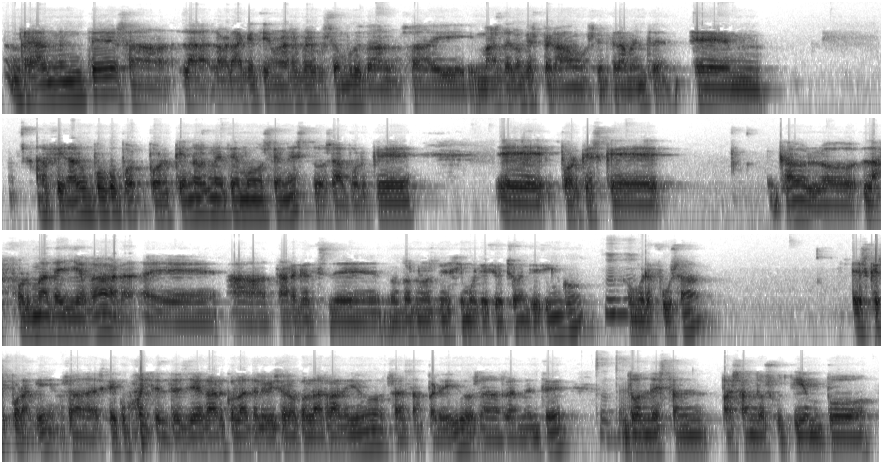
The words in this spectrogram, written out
Realmente, o sea, la, la verdad que tiene una repercusión brutal, o sea, y, y más de lo que esperábamos, sinceramente. Eh, al final, un poco, ¿por, ¿por, qué nos metemos en esto? O sea, ¿por qué? Eh, porque es que claro, lo, la forma de llegar eh, a targets de, nosotros nos dijimos 18-25, uh -huh. como Refusa, es que es por aquí. O sea, es que como intentes llegar con la televisión o con la radio, o sea, estás perdido. O sea, realmente, Total. ¿dónde están pasando su tiempo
